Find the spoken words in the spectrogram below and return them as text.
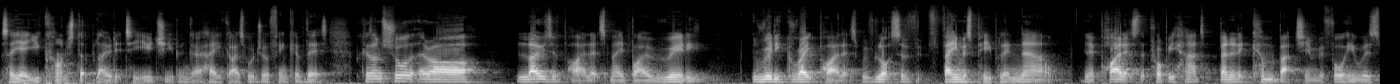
so yeah, you can't just upload it to YouTube and go, "Hey guys, what do you think of this?" Because I'm sure that there are loads of pilots made by really really great pilots with lots of famous people in now. You know, pilots that probably had Benedict Cumberbatch in before he was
